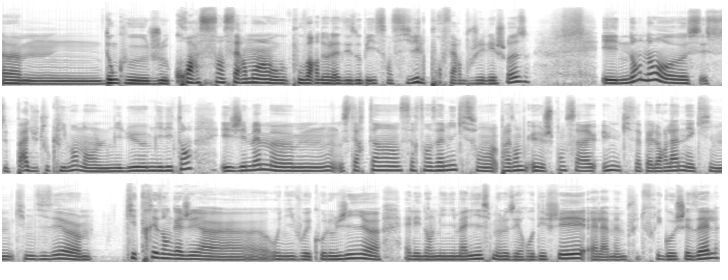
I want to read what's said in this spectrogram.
Euh, donc euh, je crois sincèrement au pouvoir de la désobéissance civile pour faire bouger les choses. Et non, non, euh, c'est pas du tout clivant dans le milieu militant. Et j'ai même certains, certains amis qui sont, par exemple, je pense à une qui s'appelle Orlan et qui, me disait... qui est très engagée au niveau écologie. Elle est dans le minimalisme, le zéro déchet. Elle a même plus de frigo chez elle.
